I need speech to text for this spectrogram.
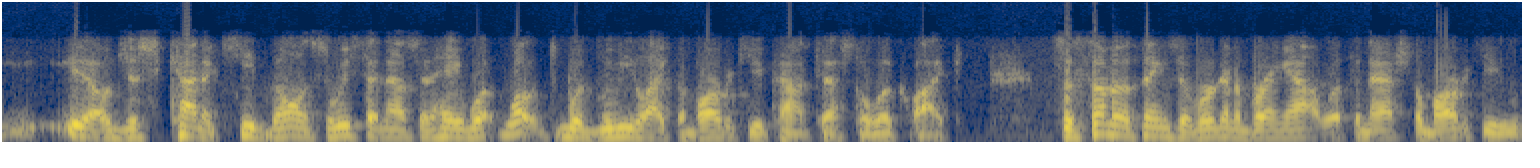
you know, just kind of keep going. So we sat down and said, hey, what what would we like the barbecue contest to look like? So some of the things that we're going to bring out with the National Barbecue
